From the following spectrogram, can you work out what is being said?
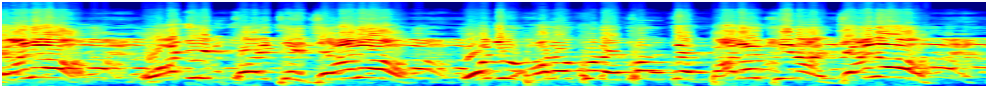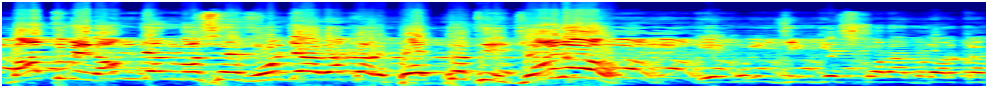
জানো? ওয়াজিব কয়টি জানো? ওযু ভালো করে করতে পারো কিনা জানো? মা, তুমি রমজান মাসের রোজা রাখার পদ্ধতি জানো? এগুলি জিজ্ঞেস করার দরকার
